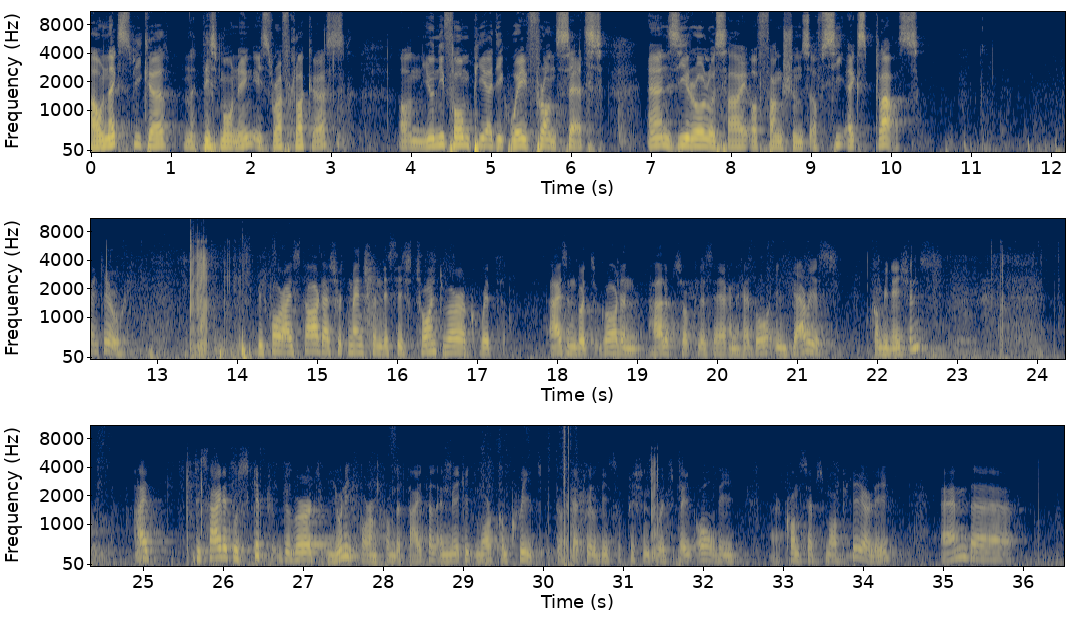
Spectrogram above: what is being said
Our next speaker this morning is Raf Cluckers on uniform p-adic wavefront sets and zero loci of functions of Cexp class. Thank you. Before I start, I should mention this is joint work with Aizenbud, Gordon, Halupczok, Loeser, and Raibaut in various combinations. I decided to skip the word uniform from the title and make it more concrete because that will be sufficient to explain all the uh, concepts more clearly. And uh,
